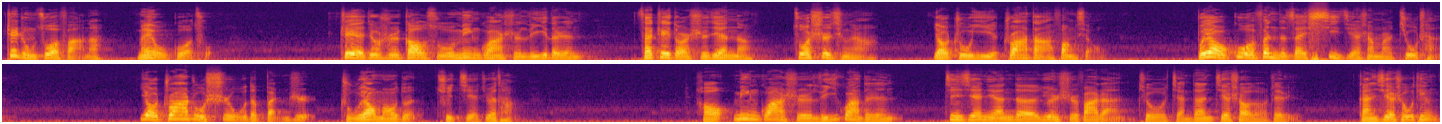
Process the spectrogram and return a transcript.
这种做法呢没有过错，这也就是告诉命卦是离的人，在这段时间呢做事情呀要注意抓大放小，不要过分的在细节上面纠缠，要抓住事物的本质、主要矛盾去解决它。好，命卦是离卦的人，近些年的运势发展就简单介绍到这里。感谢收听，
